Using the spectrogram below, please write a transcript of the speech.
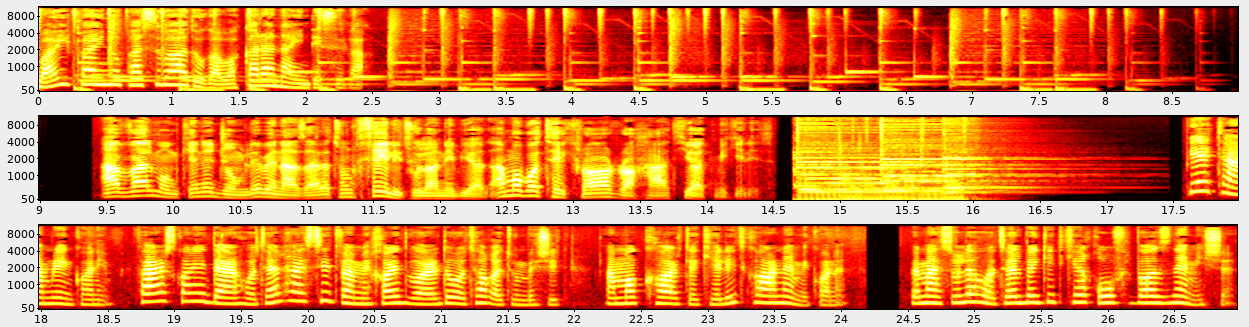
Wi-Fi のパスワードがわからないんですが اول ممکنه جمله به نظرتون خیلی طولانی بیاد اما با تکرار راحت یاد می‌گیرید. بیایید تمرین کنیم. فرض کنید در هتل هستید و می‌خواهید وارد اتاقتون بشید اما کارت کلید کار نمی‌کنه. به مسئول هتل بگید که قفل باز نمیشه.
